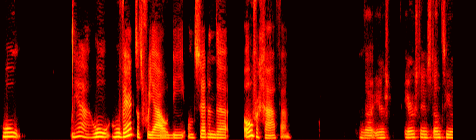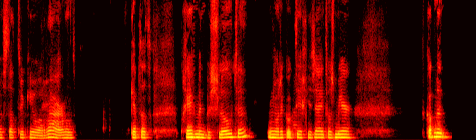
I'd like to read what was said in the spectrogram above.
Hoe, ja, hoe, hoe werkt dat voor jou, die ontzettende overgave? Nou, eerst, eerste instantie was dat natuurlijk heel raar, want ik heb dat op een gegeven moment besloten. Wat ik ook tegen je zei, het was meer. Ik had me.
